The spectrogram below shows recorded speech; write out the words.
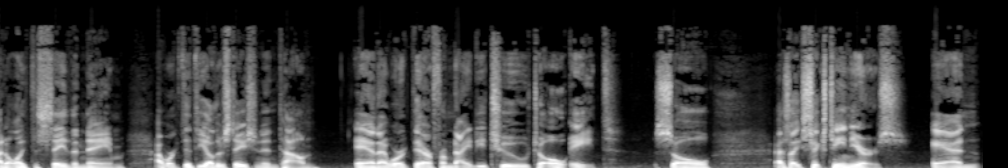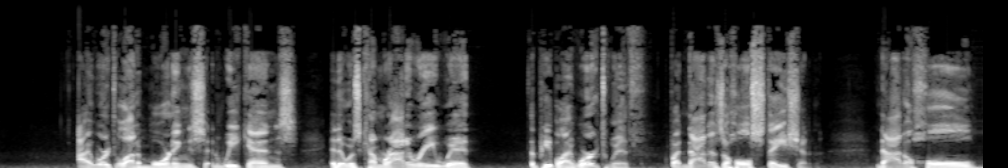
I don't like to say the name. I worked at the other station in town and I worked there from 92 to 08. So that's like 16 years. And I worked a lot of mornings and weekends and there was camaraderie with the people I worked with, but not as a whole station, not a whole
